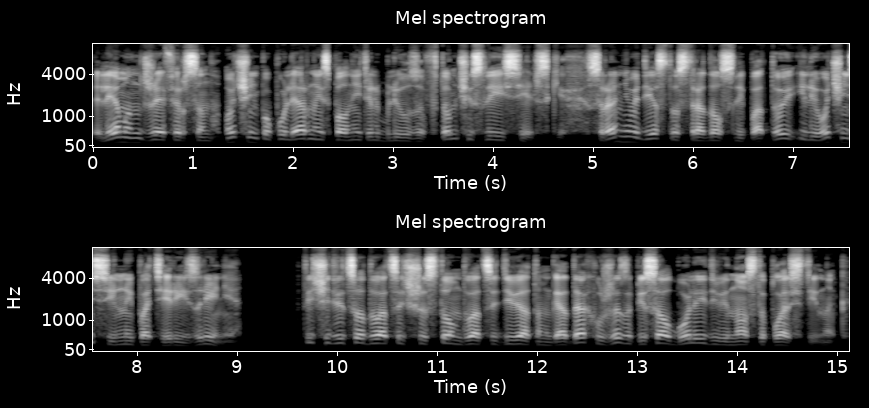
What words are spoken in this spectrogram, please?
Лемон Джефферсон — очень популярный исполнитель блюзов, в том числе и сельских. С раннего детства страдал слепотой или очень сильной потерей зрения. В 1926-29 годах уже записал более 90 пластинок.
